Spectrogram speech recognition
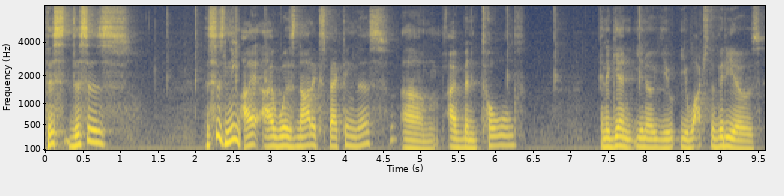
this this is this is neat. I, I was not expecting this. Um, I've been told, and again, you know, you you watch the videos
